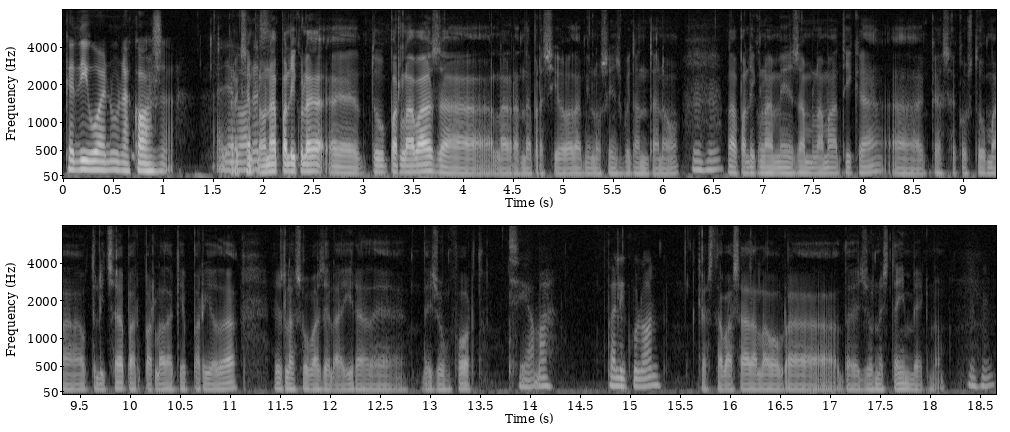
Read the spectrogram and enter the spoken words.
que diuen una cosa. Per exemple, una pel·lícula, eh, tu parlaves a La Gran Depressió de 1989, Uh -huh. la pel·lícula més emblemàtica eh, que s'acostuma a utilitzar per parlar d'aquest període és La Sauvage de la ira de, de John Ford, Sí, home, pel·lículon. que està basada en l'obra de John Steinbeck, no? Uh -huh.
